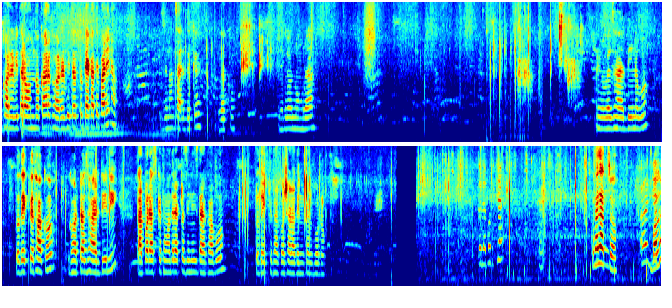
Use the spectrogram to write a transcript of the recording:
ঘরের ভিতর অন্ধকার ঘরের ভিতর তো দেখাতে পারি না। জন্য চারিদিকে দেখো এগুলো নোংরা। এভাবে ঝাড় দিয়ে নেব। তো দেখতে থাকো, ঘরটা ঝাড় দিয়ে নিই। তারপর আজকে তোমাদের একটা জিনিস দেখাবো। তো দেখতে থাকো সারাদিনকার বড়। কোথায় যাচ্ছ? বলো।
